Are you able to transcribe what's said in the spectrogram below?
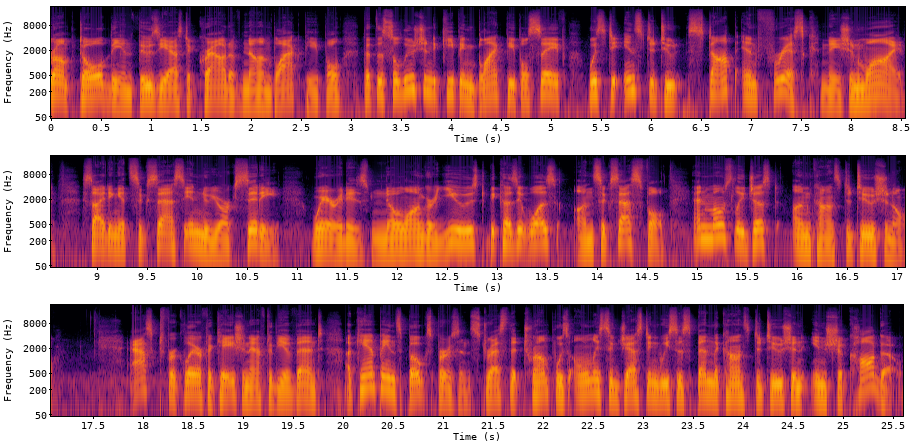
Trump told the enthusiastic crowd of non black people that the solution to keeping black people safe was to institute stop and frisk nationwide, citing its success in New York City, where it is no longer used because it was unsuccessful and mostly just unconstitutional. Asked for clarification after the event, a campaign spokesperson stressed that Trump was only suggesting we suspend the Constitution in Chicago,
